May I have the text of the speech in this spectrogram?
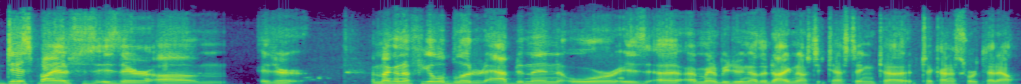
dysbiosis is there um, is there am I going to feel a bloated abdomen, or is uh, I'm going to be doing other diagnostic testing to to kind of sort that out?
